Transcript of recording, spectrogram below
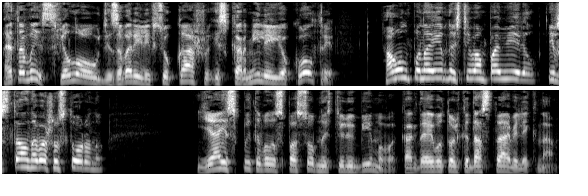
Это вы с Филоуди заварили всю кашу и скормили ее Колтри, а он по наивности вам поверил и встал на вашу сторону. Я испытывала способности любимого, когда его только доставили к нам.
